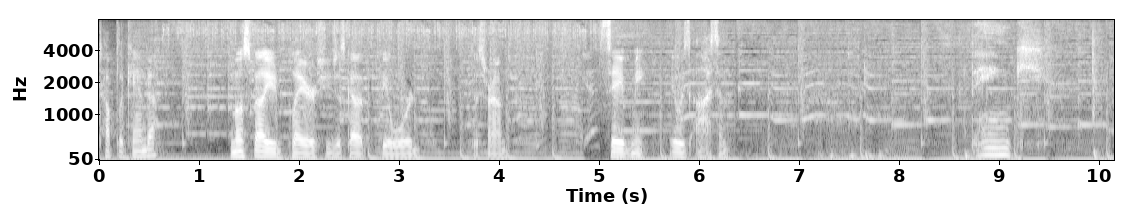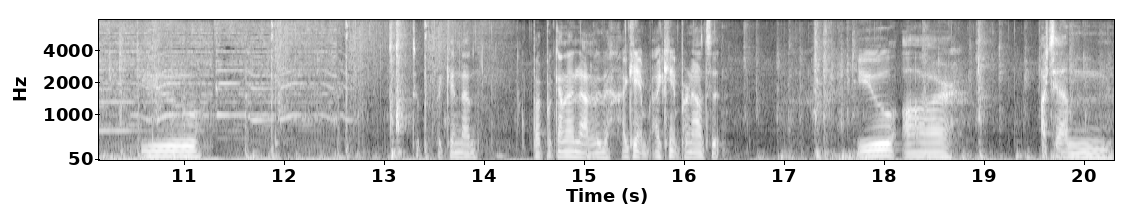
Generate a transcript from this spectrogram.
Taplecanda. Most valued player. She just got the award this round. Saved me. It was awesome. Thank you. Taplecanda. I can't. I can't pronounce it. You are awesome.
